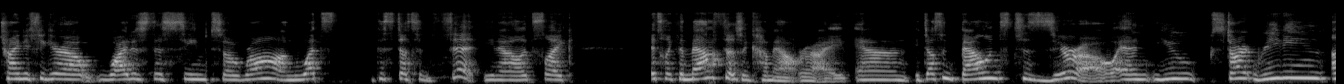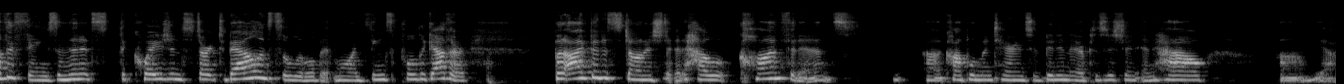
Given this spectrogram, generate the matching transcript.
trying to figure out why does this seem so wrong what's this doesn't fit you know it's like it's like the math doesn't come out right and it doesn't balance to zero and you start reading other things and then it's the equations start to balance a little bit more and things pull together. But i've been astonished at how confident uh, complementarians have been in their position and how um, yeah.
